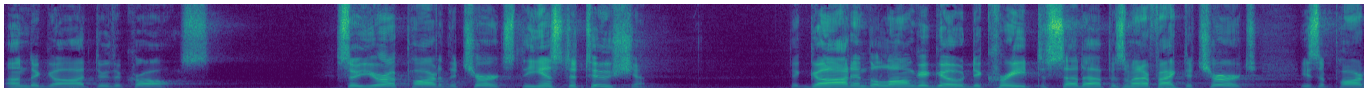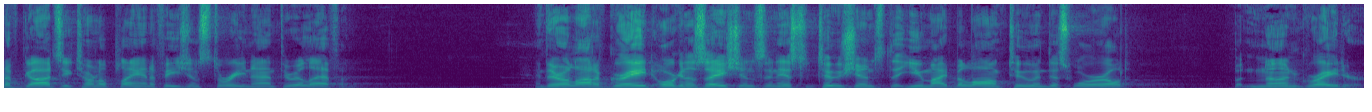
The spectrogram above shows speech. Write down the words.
unto God through the cross. So you're a part of the church, the institution that God in the long ago decreed to set up. As a matter of fact, the church is a part of God's eternal plan, Ephesians 3 9 through 11. And there are a lot of great organizations and institutions that you might belong to in this world, but none greater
